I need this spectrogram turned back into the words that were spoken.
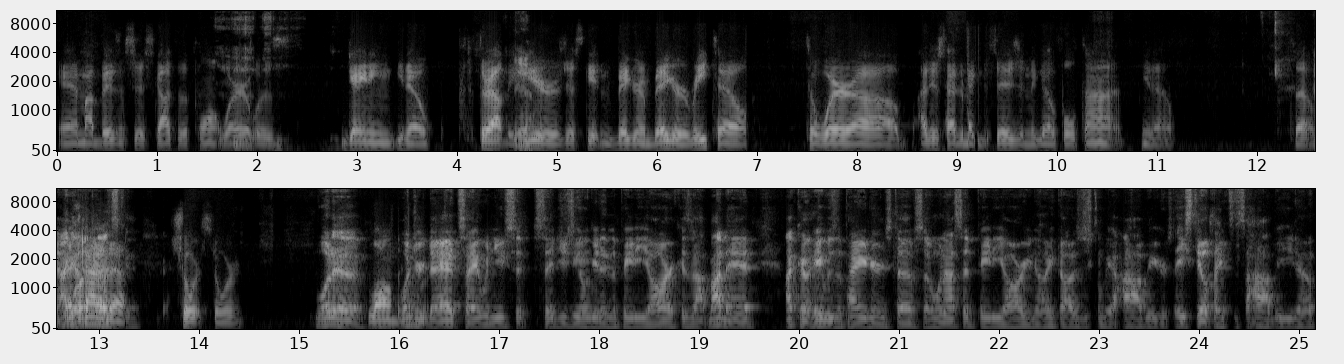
and my business just got to the point where it was gaining, you know, throughout the Yeah. years, just getting bigger and bigger retail to where uh, I just had to make a decision to go full time, you know. So I that's kind of to the ask short story. What a Long What'd your dad say when you said, said you was gonna get in the PDR? Because my dad, I come, he was a painter and stuff. So when I said PDR, you know, he thought it was just gonna be a hobby, or he still thinks it's a hobby, you know.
